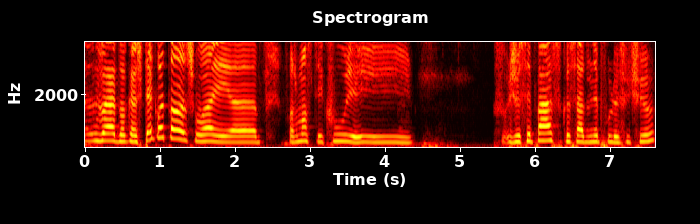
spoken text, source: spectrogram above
c'est ça. Donc, euh, j'étais contente, tu vois. Et euh, franchement, c'était cool. Et je sais pas ce que ça a donné pour le futur.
